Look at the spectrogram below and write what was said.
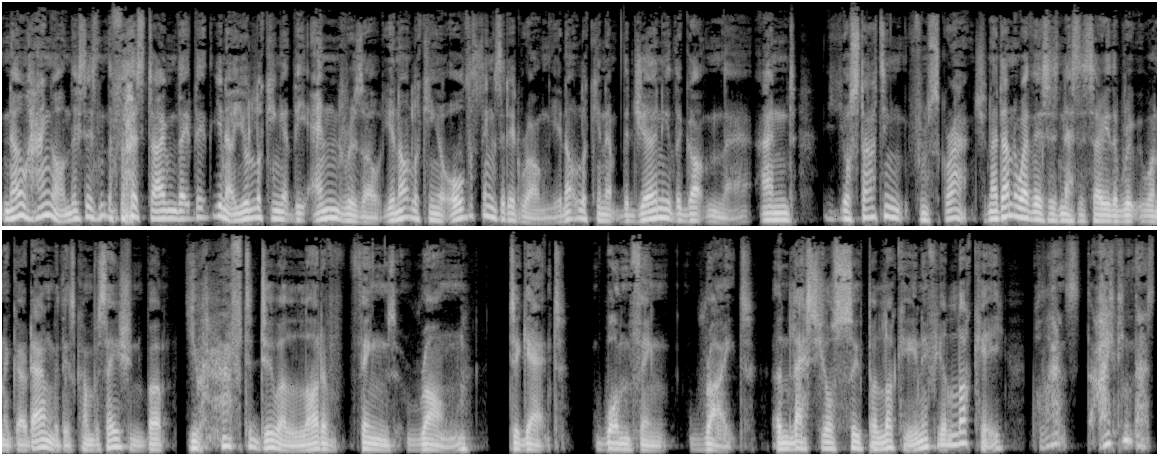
No, hang on. This isn't the first time that, that, you know, you're looking at the end result. You're not looking at all the things they did wrong. You're not looking at the journey that got them there. And you're starting from scratch. And I don't know whether this is necessarily the route we want to go down with this conversation, but you have to do a lot of things wrong to get one thing right, unless you're super lucky. And if you're lucky, well, that's, I think that's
